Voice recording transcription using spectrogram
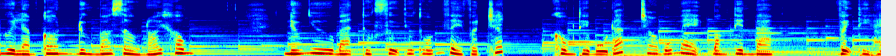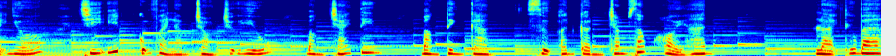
người làm con đừng bao giờ nói không nếu như bạn thực sự thiếu thốn về vật chất, không thể bù đắp cho bố mẹ bằng tiền bạc, vậy thì hãy nhớ, chí ít cũng phải làm tròn chữ hiếu bằng trái tim, bằng tình cảm, sự ân cần chăm sóc hỏi han. Loại thứ ba,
